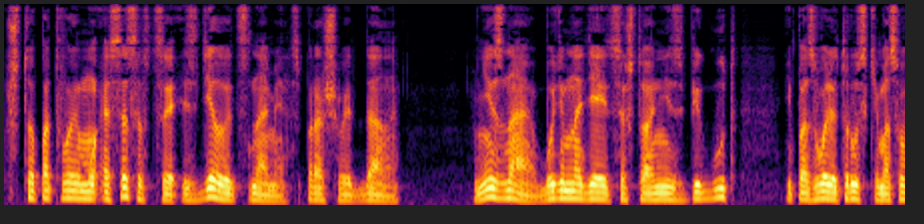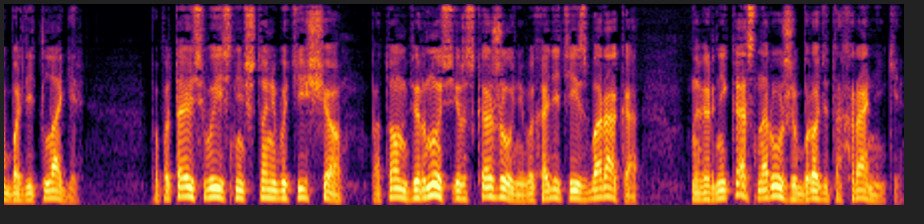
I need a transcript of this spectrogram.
«Что, по-твоему, эсэсовцы сделают с нами?» – спрашивает Дана. «Не знаю. Будем надеяться, что они сбегут и позволят русским освободить лагерь. Попытаюсь выяснить что-нибудь еще. Потом вернусь и расскажу. Не выходите из барака. Наверняка снаружи бродят охранники».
